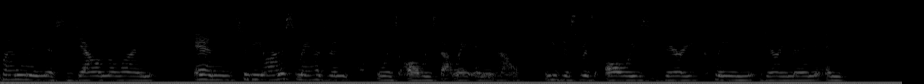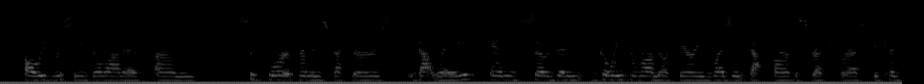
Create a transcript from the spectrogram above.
cleanliness down the line. And to be honest, my husband was always that way, anyhow. He just was always very clean dairyman and always received a lot of um, support from inspectors that way. And so then going to raw milk dairy wasn't that far of a stretch for us because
